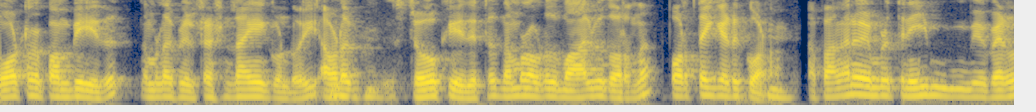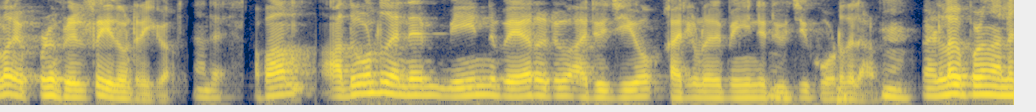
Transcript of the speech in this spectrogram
മോട്ടോർ പമ്പ് ചെയ്ത് നമ്മളെ ഫിൽട്രേഷൻ ടാങ്കിൽ കൊണ്ടുപോയി അവിടെ സ്റ്റോക്ക് ചെയ്തിട്ട് നമ്മൾ അവിടെ വാൽവ് തുറന്ന് പുറത്തേക്ക് എടുക്കുവാണ്. അപ്പൊ അങ്ങനെ വരുമ്പോഴത്തേന് ഈ വെള്ളം എപ്പോഴും ഫിൽട്ടർ ചെയ്തുകൊണ്ടിരിക്കുക അപ്പം അതുകൊണ്ട് തന്നെ മീനിന് വേറൊരു അരുചിയോ കാര്യങ്ങളോ മീനിന്റെ രുചി കൂടുതലാണ്. വെള്ളം എപ്പോഴും നല്ല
